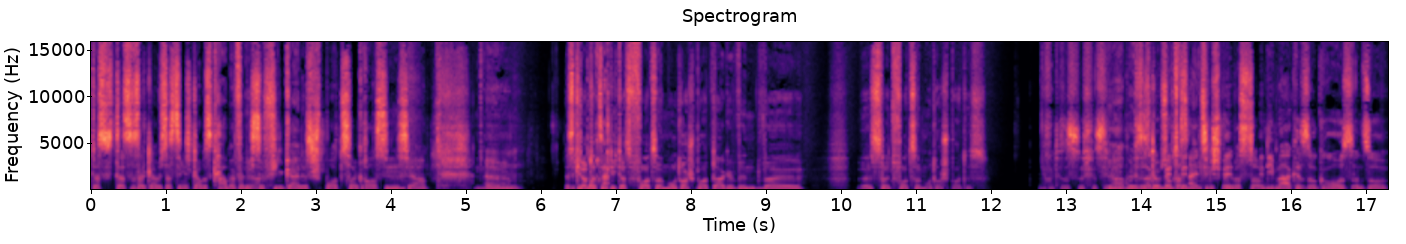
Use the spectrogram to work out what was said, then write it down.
Das, das ist halt, glaube ich, das Ding. Ich glaube, es kam einfach nicht ja. so viel geiles Sportzeug raus dieses mhm. Jahr. Naja. Ähm, ich glaube tatsächlich, dass Forza Motorsport da gewinnt, weil es halt Forza Motorsport ist. Das ist, das ist ja, aber es ist, glaube ich, auch das wenn, einzige Spiel, wenn, was da. Wenn die Marke so groß und so,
